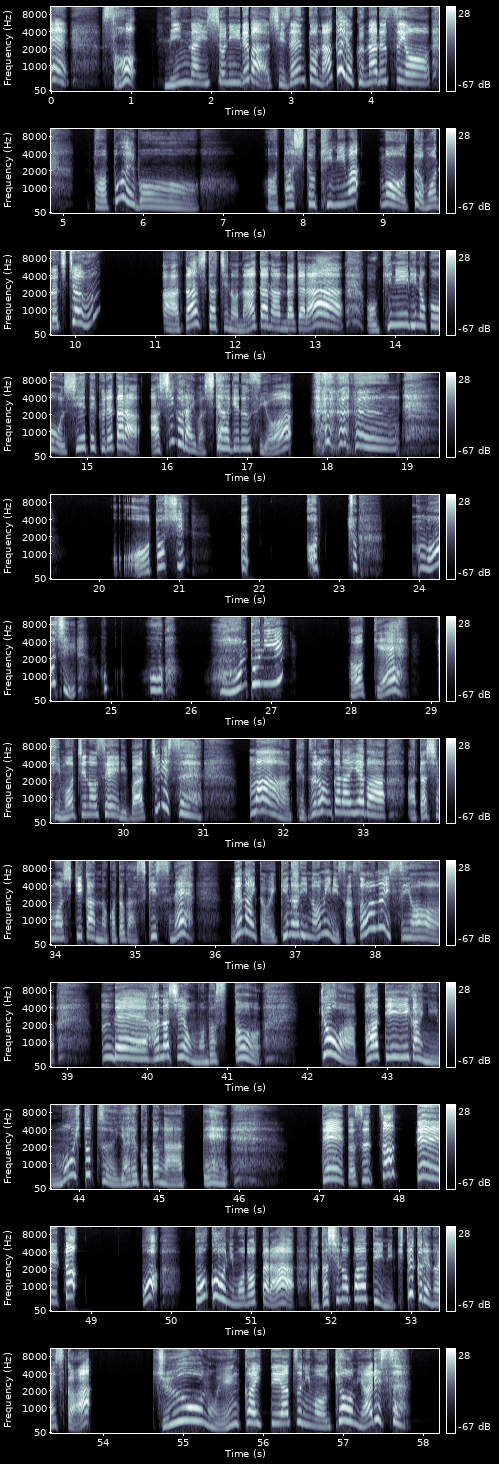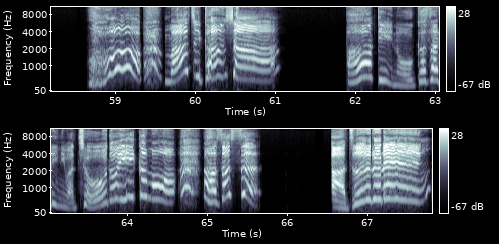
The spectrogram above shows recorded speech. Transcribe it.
そう、みんな一緒にいれば自然と仲良くなるっすよ。例えば、私と君はもう友達ちゃう？私たしたちの仲なんだから、お気に入りの子を教えてくれたら足ぐらいはしてあげるんすよ。ふふふ私？え、あ、ちょ、マジ？ほ、ほ、ほんとに？オッケー。気持ちの整理バッチリっす。まあ、結論から言えば、私も指揮官のことが好きっすね。でないといきなり飲みに誘わないっすよ。で、話を戻すと、今日はパーティー以外にもう一つやることがあって、デートすっぞデートお母校に戻ったら、私のパーティーに来てくれないっすか？中央の宴会ってやつにも興味ありっす。おおマジ感謝！パーティーのお飾りにはちょうどいいかも。あざっす。アズールレーン。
